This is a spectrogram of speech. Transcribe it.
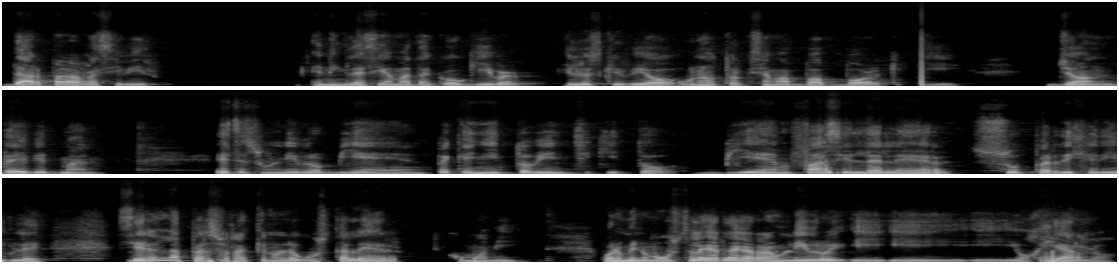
Dar para recibir. En inglés se llama The Go Giver y lo escribió un autor que se llama Bob Borg y John David Mann. Este es un libro bien pequeñito, bien chiquito, bien fácil de leer, súper digerible. Si eres la persona que no le gusta leer, como a mí, bueno, a mí no me gusta leer de agarrar un libro y, y, ojearlo,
